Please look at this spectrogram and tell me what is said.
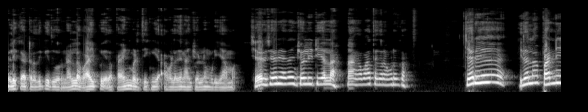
வெளிக்காட்டுறதுக்கு இது ஒரு நல்ல வாய்ப்பு. இதை பயன்படுத்திக்கிங்க. அவ்வளோதான் நான் சொல்ல முடியாமல் சரி சரி. அதான் சொல்லிட்டியல்ல. நாங்கள் பார்த்துக்குறோம். விடுங்க. சரி இதெல்லாம் பண்ணி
